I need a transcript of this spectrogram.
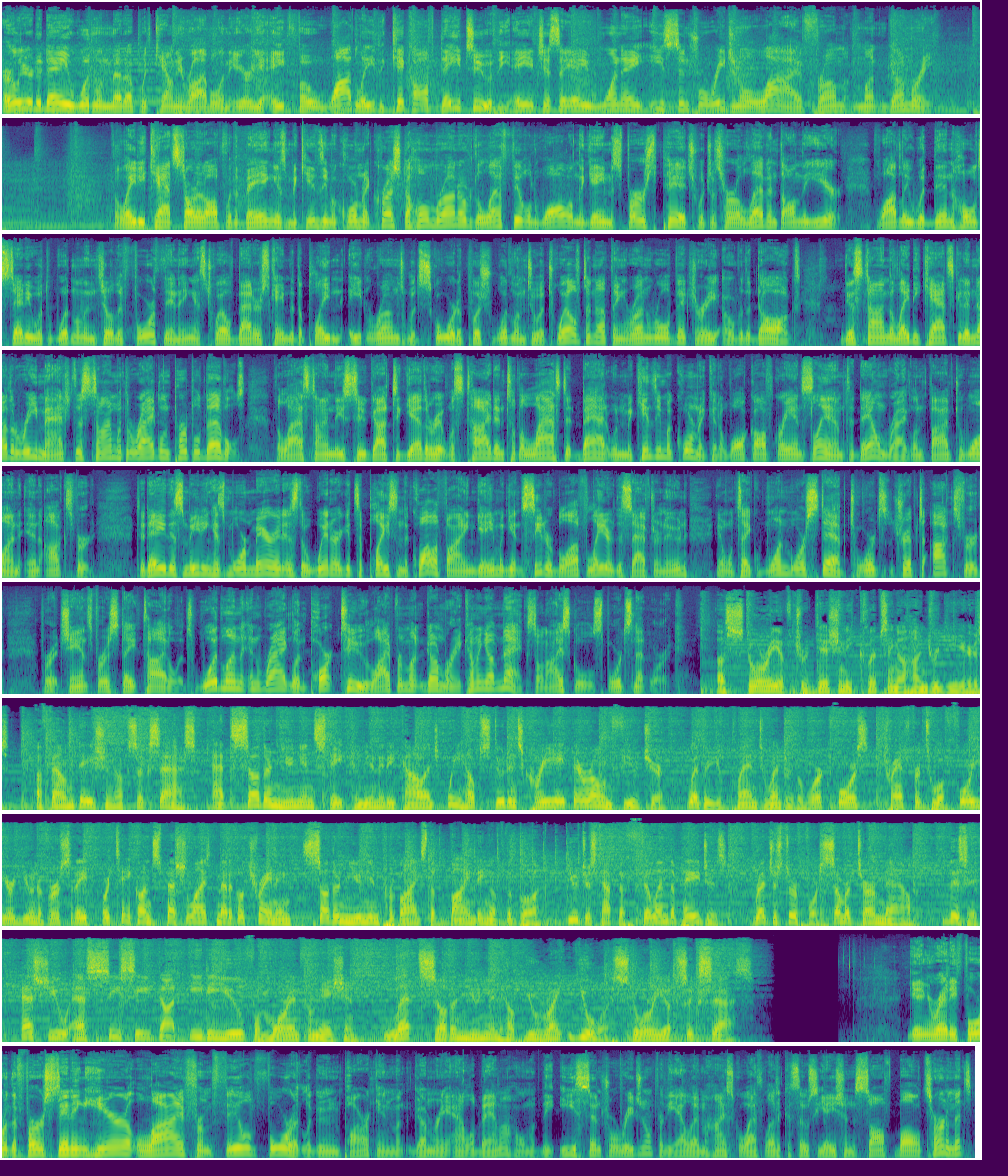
Earlier today, Woodland met up with county rival and Area 8 foe Wadley to kick off day two of the AHSAA 1A East Central Regional live from Montgomery. The Lady Cats started off with a bang as Mackenzie McCormick crushed a home run over the left field wall on the game's first pitch, which was her 11th on the year. Wadley would then hold steady with Woodland until the fourth inning as 12 batters came to the plate and 8 runs would score to push Woodland to a 12 0 run rule victory over the Dogs. This time, the Lady Cats get another rematch, this time with the Ragland Purple Devils. The last time these two got together, it was tied until the last at bat when Mackenzie McCormick hit a walk-off grand slam to down Ragland 5 to 1 in Oxford. Today, this meeting has more merit as the winner gets a place in the qualifying game against Cedar Bluff later this afternoon and will take one more step towards the trip to Oxford for a chance for a state title. It's Woodland and Ragland Part 2 live from Montgomery coming up next on iSchool Sports Network. A story of tradition eclipsing a hundred years, a foundation of success. At Southern Union State Community College, we help students create their own future. Whether you plan to enter the workforce, transfer to a four year university, or take on specialized medical training, Southern Union provides the binding of the book. You just have to fill in the pages. Register for summer term now. Visit suscc.edu for more information. Let Southern Union help you write your story of success. Getting ready for the first inning here, live from Field 4 at Lagoon Park in Montgomery, Alabama, home of the East Central Regional for the Alabama High School Athletic Association softball tournament.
